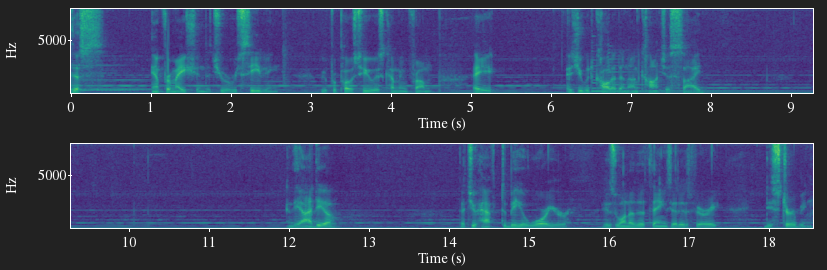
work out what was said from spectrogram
this information that you are receiving, we propose to you is coming from a, as you would call it, an unconscious side. And the idea that you have to be a warrior is one of the things that is very disturbing.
